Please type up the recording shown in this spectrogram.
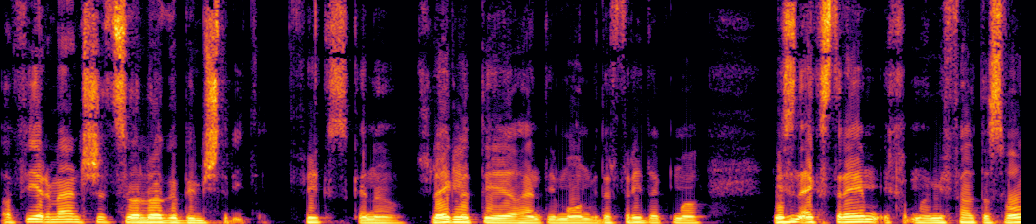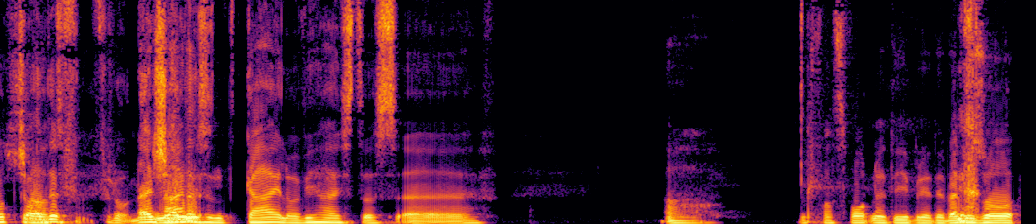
an vier Menschen zu schauen beim Streiten. Fix, genau. Schlägeln die, haben die Mond wieder Frieden gemacht. Wir sind extrem, ich, mir fällt das Wort Schade, gerade. Nein, Nein, schade. wir sind geil, aber wie heißt das? Äh, ah, mir fällt das Wort nicht ein, Bruder. Wenn du so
